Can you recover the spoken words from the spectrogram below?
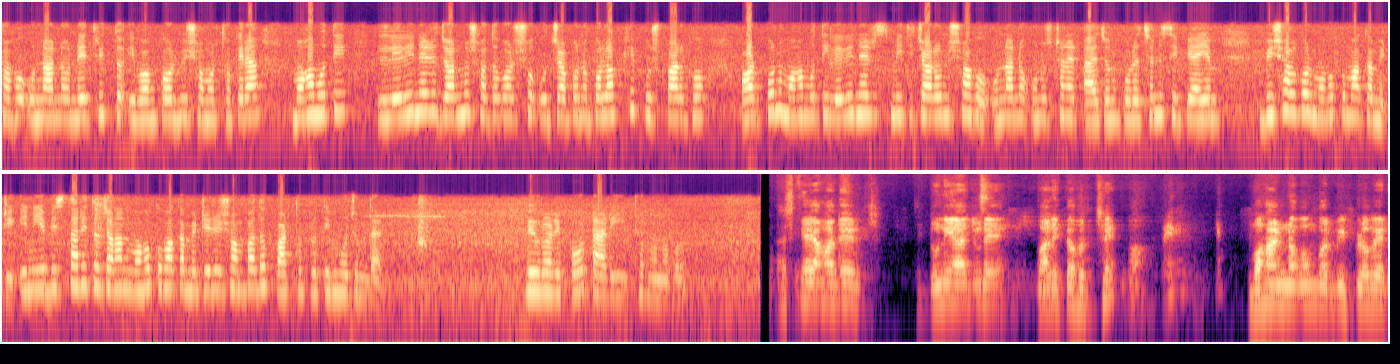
সহ অন্যান্য নেতৃত্ব এবং কর্মী সমর্থকেরা মহামতি লেলিনের জন্ম শতবর্ষ উদযাপন উপলক্ষে পুষ্পার্ঘ্য অর্পণ। মহামতি লেলিনের স্মৃতিচারণ সহ অন্যান্য অনুষ্ঠানের আয়োজন করেছেন সিপিআইএম বিশালগড় মহকুমা কমিটি। এ নিয়ে বিস্তারিত জানান মহকুমা কমিটির সম্পাদক পার্থপ্রতিম মজুমদার। Bureau report Dharmanagar. আজকে আমাদের দুনিয়া জুড়ে পালিত হচ্ছে। মহান নভেম্বর বিপ্লবের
